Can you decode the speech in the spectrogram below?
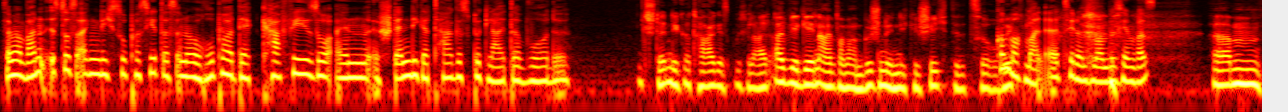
Sag mal, wann ist das eigentlich so passiert, dass in Europa der Kaffee so ein ständiger Tagesbegleiter wurde? Ein ständiger Tagesbegleiter. Also wir gehen einfach mal ein bisschen in die Geschichte zurück. Komm, mach mal, erzähl uns mal ein bisschen was. ähm,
